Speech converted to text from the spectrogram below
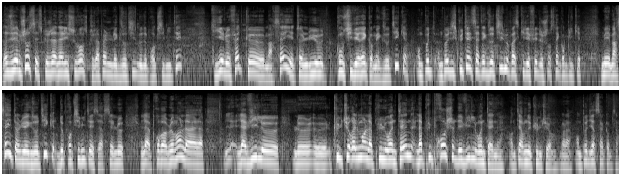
La deuxième chose, c'est ce que j'analyse souvent, ce que j'appelle l'exotisme de proximité. Qui est le fait que Marseille est un lieu considéré comme exotique. On peut, on peut discuter de cet exotisme parce qu'il est fait de choses très compliquées. Mais Marseille est un lieu exotique de proximité. C'est-à-dire c'est le, la- probablement la, la, la ville euh, le, euh, culturellement la plus lointaine, la plus proche des villes lointaines en termes de culture. Voilà, on peut dire ça comme ça.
